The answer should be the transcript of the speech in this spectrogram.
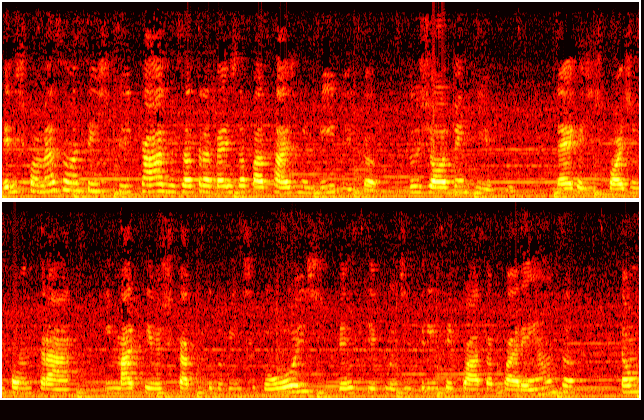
eles começam a ser explicados através da passagem bíblica do jovem rico, né, que a gente pode encontrar em Mateus capítulo 22, versículo de 34 a 40. Então,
